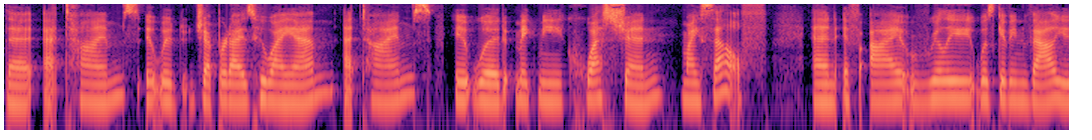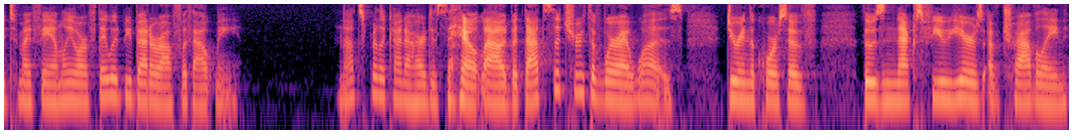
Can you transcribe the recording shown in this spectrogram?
that at times it would jeopardize who I am, at times it would make me question myself and if I really was giving value to my family or if they would be better off without me. And that's really kind of hard to say out loud, but that's the truth of where I was during the course of those next few years of traveling.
